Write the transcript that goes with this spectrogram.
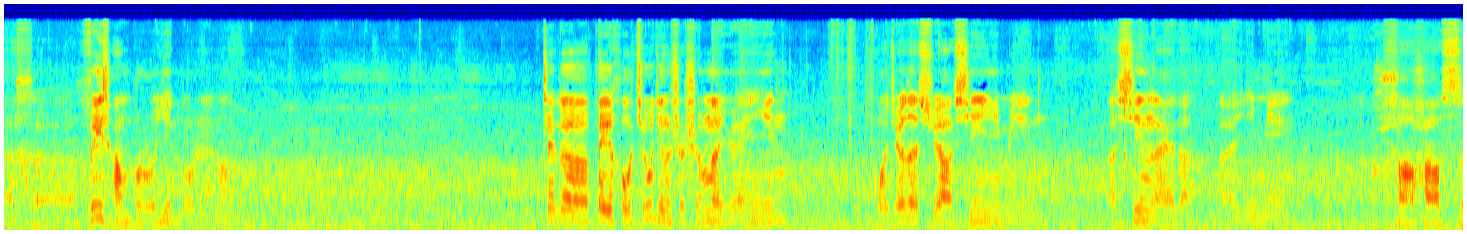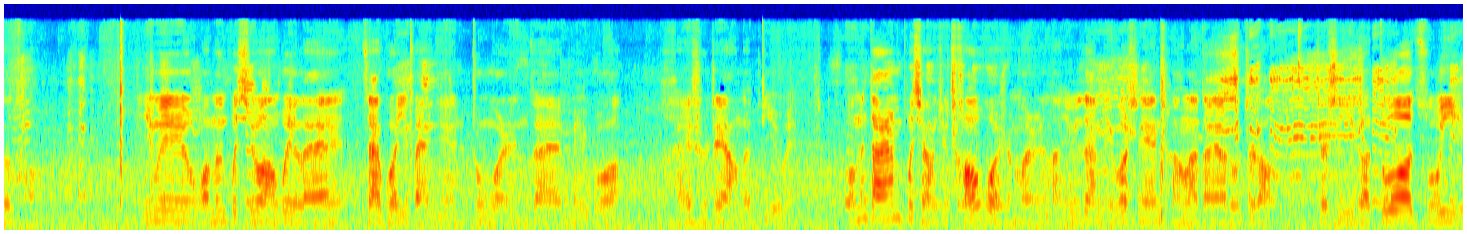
呃很非常不如印度人啊。这个背后究竟是什么原因？我觉得需要新移民。啊，新来的呃移民，好好思考，因为我们不希望未来再过一百年，中国人在美国还是这样的地位。我们当然不想去超过什么人了，因为在美国时间长了，大家都知道，这是一个多族裔、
